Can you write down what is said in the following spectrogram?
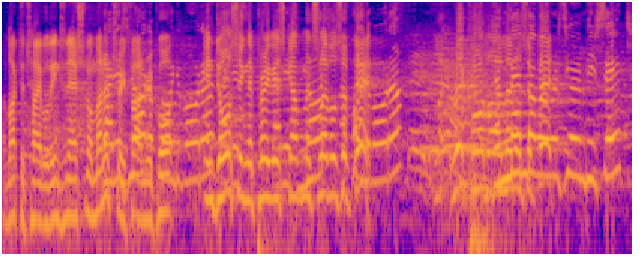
I'd like to table the International Monetary Fund report point of order. endorsing the previous government's levels of debt. Record The low levels member of will debt. resume his seat.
